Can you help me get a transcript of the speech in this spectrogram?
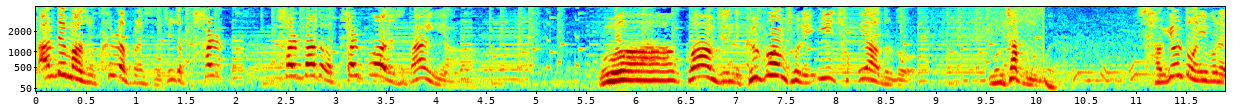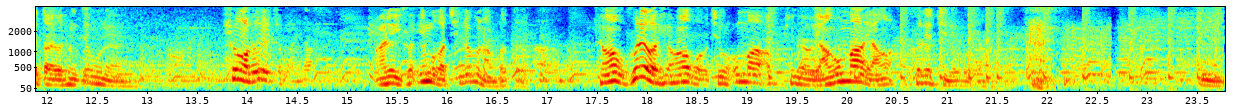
딴 데 맞으면 큰일 날 뻔했어. 진짜 팔 팔 맞아가 팔 부러져서 다행이야. 우와 고함 지는데 그 고함 소리 이, 청- 이 아들도 못 잡는 거야. 4개월 동안 입원했다 이거 형 때문에 형 앞에 치료를 좀 많이 났어. 아니 그 이모가 치료는 안 받더라 형하고 그래가 형하고 지금 엄마 아프신다고 양엄마 양 그래 지내고 있다 음.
